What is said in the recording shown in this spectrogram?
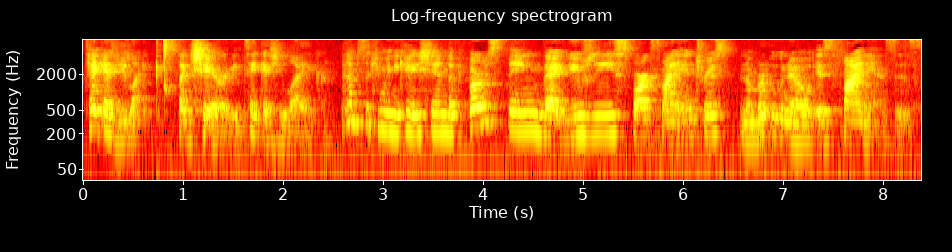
Take as you like. It's like charity. Take as you like. When it comes to communication, the first thing that usually sparks my interest, number uno, is finances.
